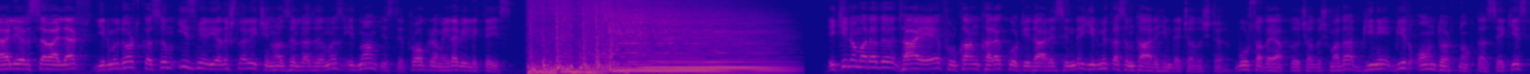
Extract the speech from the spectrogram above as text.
Değerli yarışseverler, 24 Kasım İzmir yarışları için hazırladığımız İdman Pisti programıyla birlikteyiz. 2 numaralı Taye Furkan Karakurt idaresinde 20 Kasım tarihinde çalıştı. Bursa'da yaptığı çalışmada 1000'i 1.14.8,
